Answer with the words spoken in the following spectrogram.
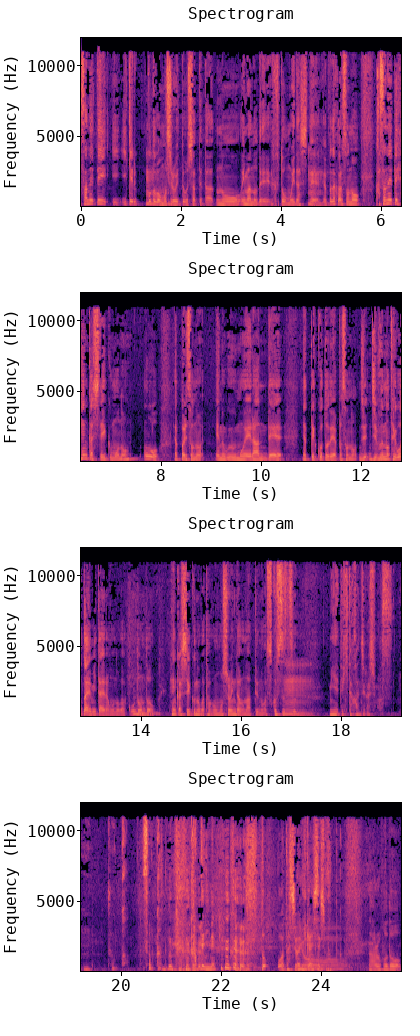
重ねていいけることが面白いっておっしゃってたのを今のでふと思い出して、うん。やっぱだからその重ねて変化していくものをやっぱりその絵の具も選んでやっていくことでやっぱそのじ自分の手応えみたいなものがこうどんどん変化していくのが多分面白いんだろうなっていうのが少しずつうん。見えてきた感じがします。そうか。そうか。勝手にね。と私は理解してしまったなるほど。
